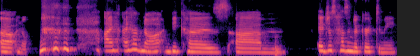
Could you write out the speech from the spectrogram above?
uh, no I, I have not because um, it just hasn't occurred to me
